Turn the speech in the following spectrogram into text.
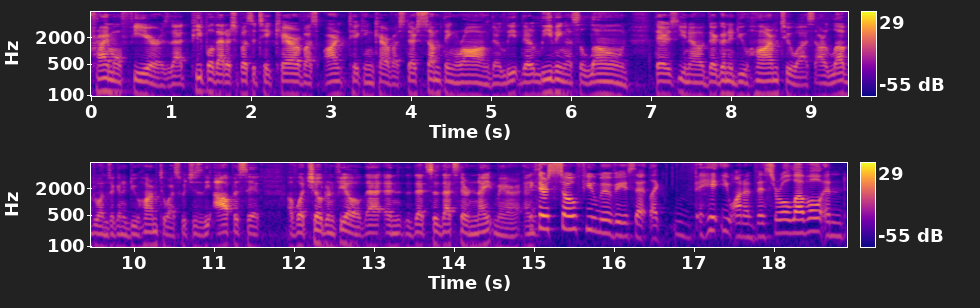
primal fears that people that are supposed to take care of us aren't taking care of us. There's something wrong. They're le- they're leaving us alone. There's you know they're going to do harm to us. Our loved ones are going to do harm to us, which is the opposite of what children feel. That and that's so that's their nightmare. And There's so few movies that like hit you on a visceral level and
